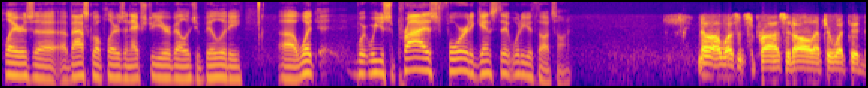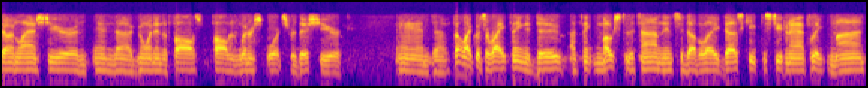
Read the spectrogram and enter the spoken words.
players, uh, uh, basketball players, an extra year of eligibility, uh, what were, were, you surprised for it, against it? What are your thoughts on it? No, I wasn't surprised at all after what they'd done last year and, and uh, going into fall, fall and winter sports for this year and uh, felt like it was the right thing to do. I think most of the time the NCAA does keep the student athlete in mind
